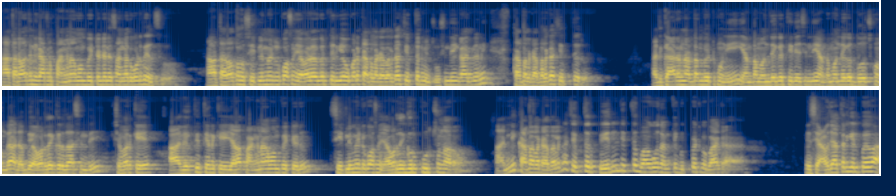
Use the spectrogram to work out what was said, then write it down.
ఆ తర్వాత నీకు అతను పంగనామం పెట్టాడనే సంగతి కూడా తెలుసు. ఆ తర్వాత నువ్వు సెటిల్మెంట్ల కోసం ఎవరి దగ్గర తిరిగేవి కూడా కథల కథలుగా చెప్తారు. మేము చూసింది ఏం కాదు కానీ కథల కథలుగా చెప్తారు. అధికారాన్ని అడ్డం పెట్టుకుని ఎంతమంది దగ్గర తినేసింది ఎంతమంది దగ్గర దోచుకుంది ఆ డబ్బు ఎవరి దగ్గర దాసింది చివరికి ఆ వ్యక్తి తినకి ఎలా పంగనామం పెట్టాడు? సెటిల్మెంట్ కోసం ఎవరి దగ్గర కూర్చున్నారో అన్నీ కథల కథలుగా చెప్తారు. పేర్లు చెప్తే బాగోదు అంతే గుర్తుపెట్టుకో బాగా. నువ్వు సేవ జాతరకి వెళ్ళిపోయావా?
